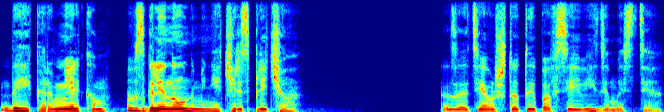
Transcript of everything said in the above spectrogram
Дейкер мельком взглянул на меня через плечо. «Затем, что ты, по всей видимости,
